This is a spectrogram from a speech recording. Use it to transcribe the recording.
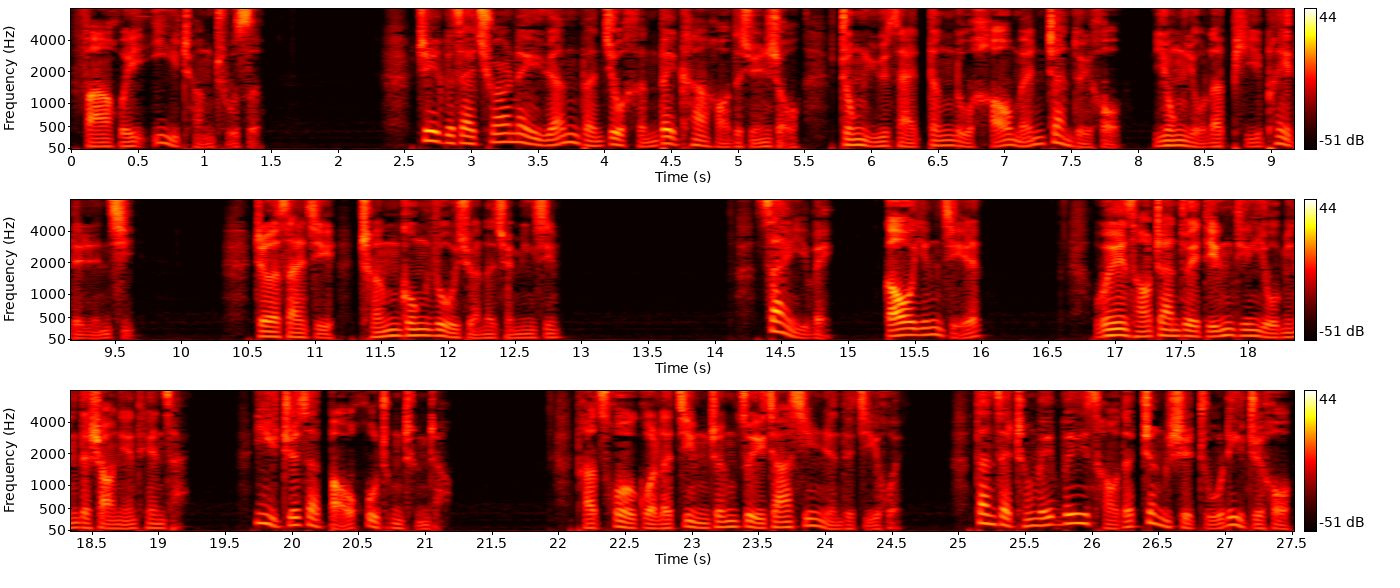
发挥异常出色。这个在圈内原本就很被看好的选手，终于在登陆豪门战队后，拥有了匹配的人气。这赛季成功入选了全明星。再一位高英杰，微草战队鼎鼎有名的少年天才，一直在保护中成长。他错过了竞争最佳新人的机会，但在成为微草的正式主力之后，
